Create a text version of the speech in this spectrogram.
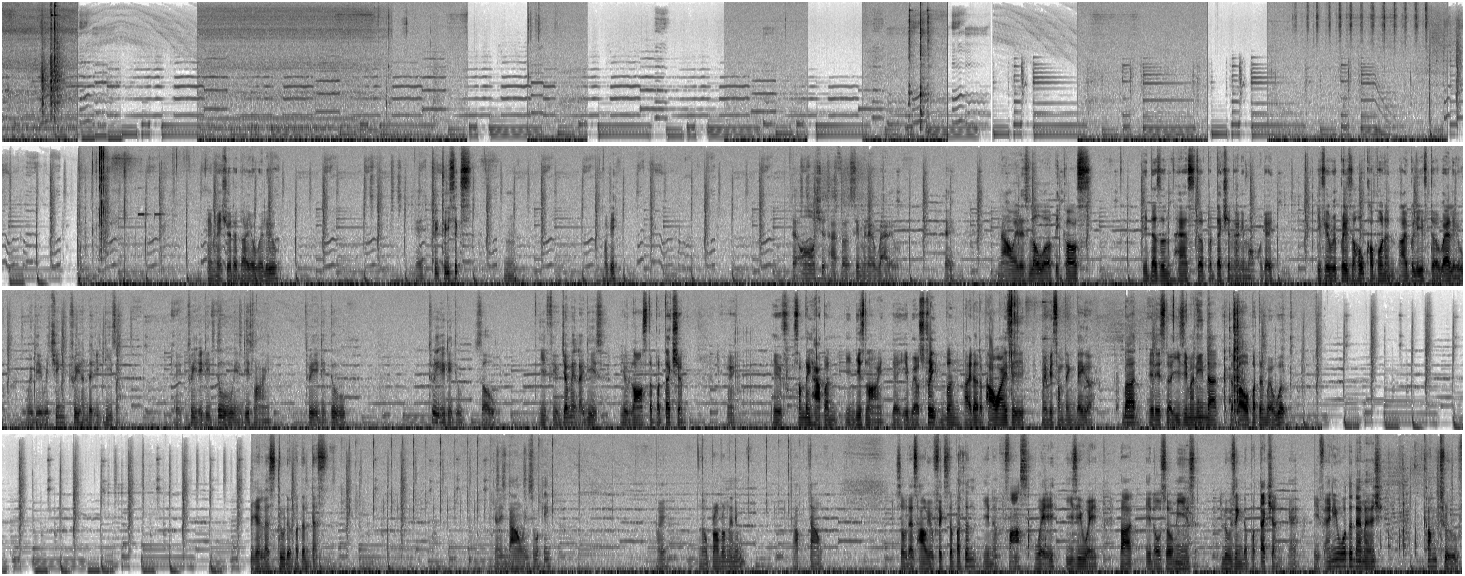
The diode value? Okay 336 mm. okay. They all should have a similar value. Okay. Now it is lower because it doesn't has the protection anymore okay? If you replace the whole component I believe the value will be reaching 380 so okay 382 in this line. 382 382 so if you jump it like this you lost the protection. Okay. If something happen in this line okay, it will straight burn either the power IC maybe something bigger. But it is the easy money that the power button will work okay let's do the button test. Okay down is working. Okay no problem anymore. Up down. So that's how you fix the button in a fast way easy way. But it also means losing the protection okay? If any water damage come through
